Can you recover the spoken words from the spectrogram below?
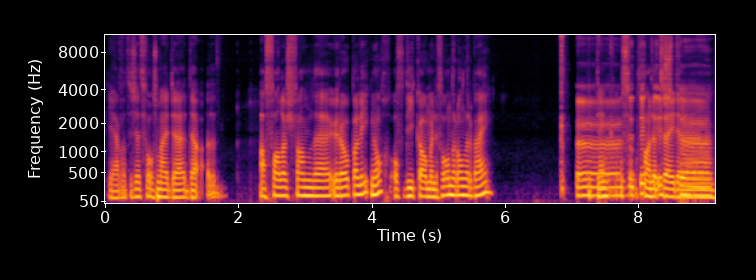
ja, wat is het volgens mij, de, de afvallers van de Europa League nog? Of die komen de volgende ronde erbij? Eh, Ik denk of dit- gewoon dit de is tweede... de-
